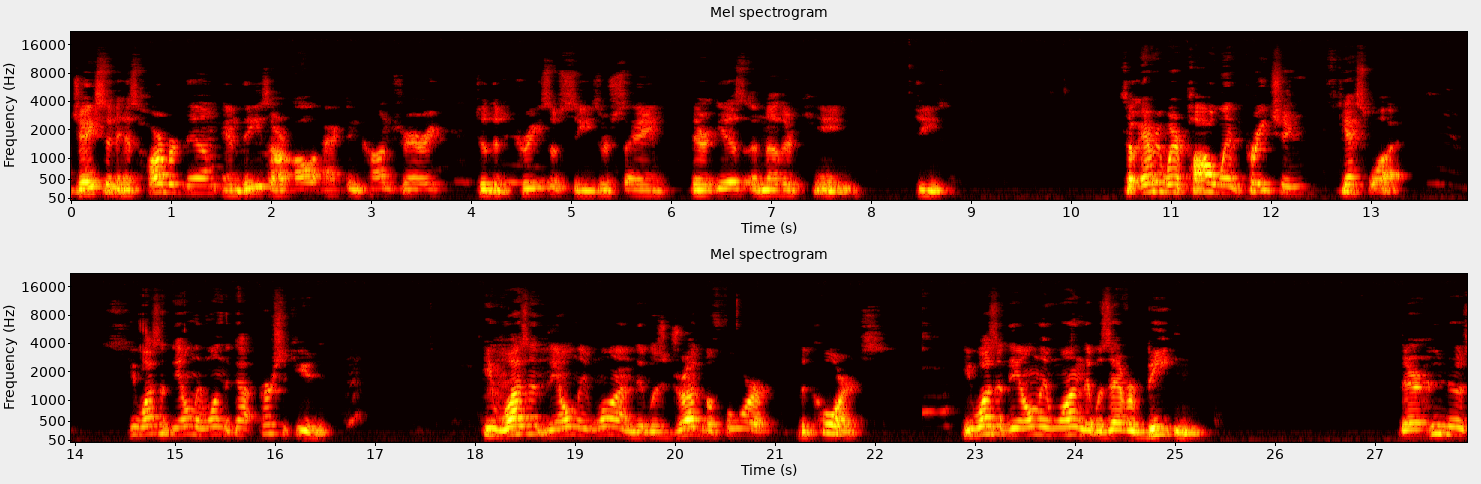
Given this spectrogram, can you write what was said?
Jason has harbored them, and these are all acting contrary to the decrees of Caesar, saying, There is another king, Jesus. So everywhere Paul went preaching, guess what? He wasn't the only one that got persecuted. He wasn't the only one that was drugged before the courts. He wasn't the only one that was ever beaten. There are who knows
